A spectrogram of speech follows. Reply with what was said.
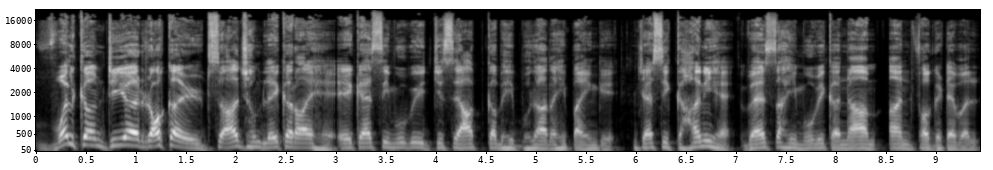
वेलकम डियर रॉकेट्स आज हम लेकर आए हैं एक ऐसी मूवी जिसे आप कभी भुला नहीं पाएँगे। जैसी कहानी है, वैसा ही मूवी का नाम अनफॉर्गेटेबल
